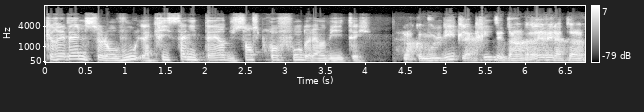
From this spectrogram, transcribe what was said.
Que révèle selon vous la crise sanitaire du sens profond de la mobilité? Alors comme vous le dites, la crise est un révélateur.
